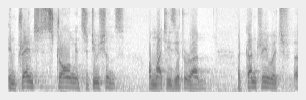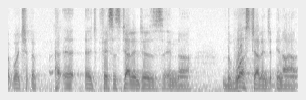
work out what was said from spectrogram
entrenched, strong institutions are much easier to run. A country which, uh, which uh, uh, uh, faces challenges in the worst challenge in our,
